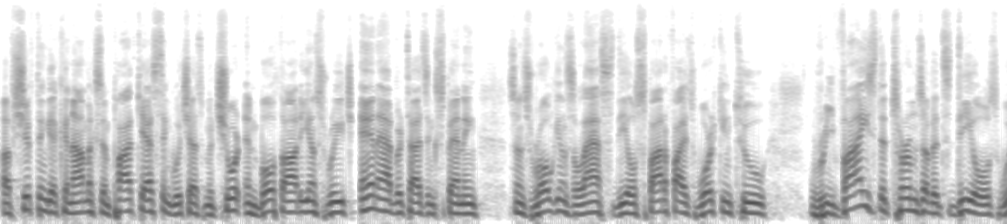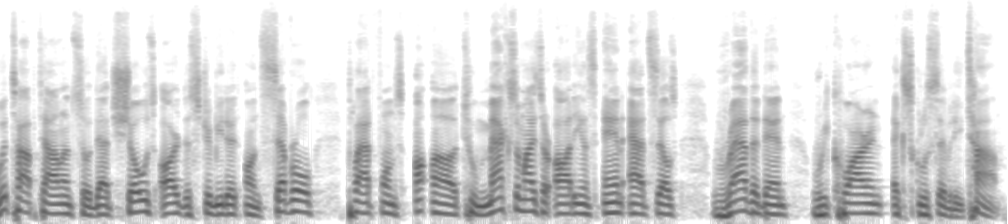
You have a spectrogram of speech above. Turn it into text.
of shifting economics in podcasting, which has matured in both audience reach and advertising spending since Rogan's last deal. Spotify is working to revise the terms of its deals with top talent so that shows are distributed on several platforms uh, uh, to maximize their audience and ad sales rather than requiring exclusivity. Tom.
